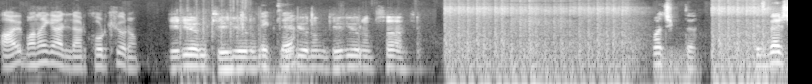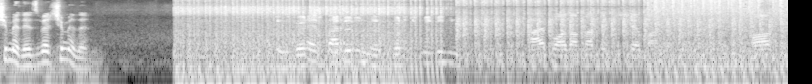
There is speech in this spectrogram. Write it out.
Abi bana geldiler korkuyorum. Geliyorum, geliyorum, Bekle. geliyorum, geliyorum. Sakin. Ama çıktı. Ezber çimedi, ezber çimedi. Ezber Ezber- çıkma dedim, ezber çıkma dedim. Abi bu adamlarda bir şey var. Masum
